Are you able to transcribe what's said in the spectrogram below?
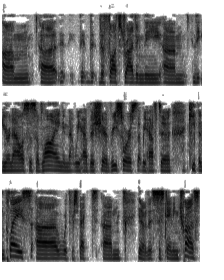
um, uh, the, the, thoughts driving the, um, the, your analysis of lying, and that we have this shared resource that we have to keep in place uh, with respect, um, you know, to sustaining trust.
